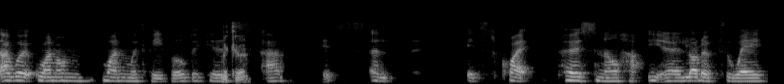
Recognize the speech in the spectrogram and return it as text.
I work one on one with people because okay. um, it's a, it's quite personal you know a lot of the way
